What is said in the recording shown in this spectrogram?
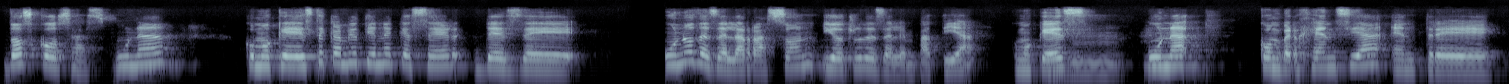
dos cosas. Una, como que este cambio tiene que ser desde, uno desde la razón y otro desde la empatía, como que es una convergencia entre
